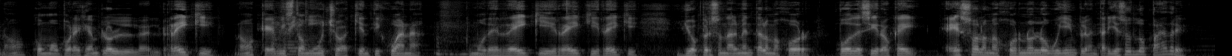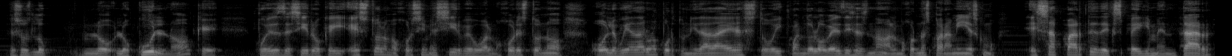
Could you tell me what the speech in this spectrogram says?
¿no? Como por ejemplo el, Reiki, ¿no? Que he visto mucho aquí en Tijuana, como de Reiki, Reiki, Reiki. Yo personalmente a lo mejor puedo decir, ok, eso a lo mejor no lo voy a implementar y eso es lo padre, eso es lo, lo, lo cool, ¿no? Que puedes decir, ok, esto a lo mejor sí me sirve o a lo mejor esto no, o le voy a dar una oportunidad a esto y cuando lo ves dices, no, a lo mejor no es para mí, es como esa parte de experimentar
